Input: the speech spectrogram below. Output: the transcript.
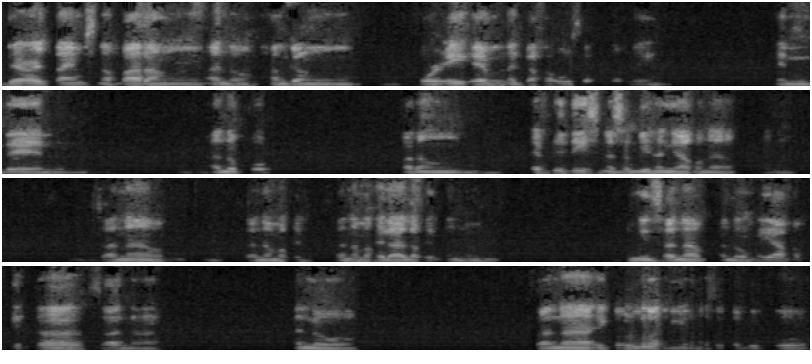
there are times na parang ano hanggang 4 a.m. nagkakausap kami. And then ano po parang everyday sinasabihan niya ako na ano, sana sana makil sana makilala kita no. I mean, sana ano mayakap kita, sana ano sana ikaw lagi yung nasa tabi ko.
